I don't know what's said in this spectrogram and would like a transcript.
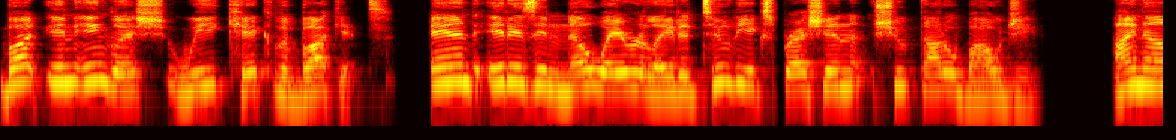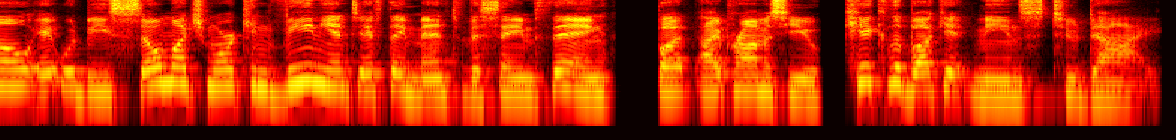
but in English, we kick the bucket. And it is in no way related to the expression chutar o balde, I know it would be so much more convenient if they meant the same thing, but I promise you, kick the bucket means to die.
